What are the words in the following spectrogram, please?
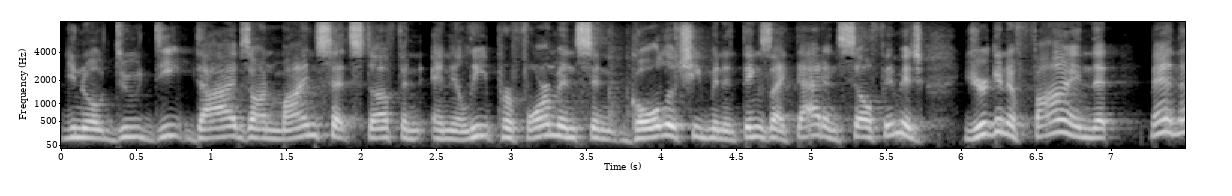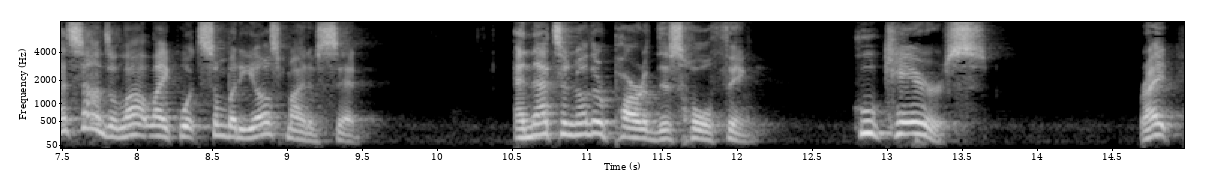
you know, do deep dives on mindset stuff and, and elite performance and goal achievement and things like that and self-image, you're to find that, man, that sounds a lot like what somebody else might have said. And that's another part of this whole thing. Who cares? Right?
